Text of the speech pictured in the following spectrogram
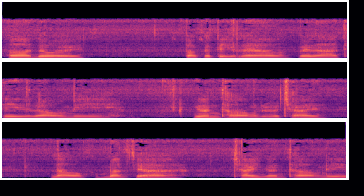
เพราะโดย ปกติแล้วเวลาที่เรามีเงินทองเหลือใช้ เรามักจะใช้เงินทองนี้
